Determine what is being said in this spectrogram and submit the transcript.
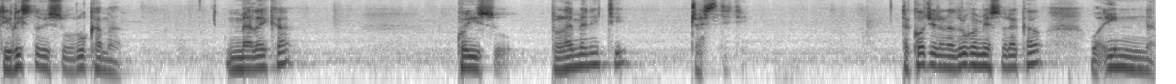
Ti listovi su u rukama meleka koji su plemeniti, čestiti. Također je na drugom mjestu rekao wa inna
